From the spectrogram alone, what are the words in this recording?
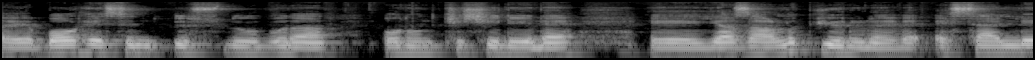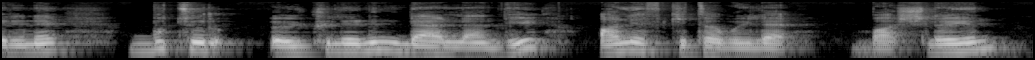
e, Borges'in üslubuna, onun kişiliğine, e, yazarlık yönüne ve eserlerine bu tür öykülerin derlendiği Alef kitabıyla başlayın.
